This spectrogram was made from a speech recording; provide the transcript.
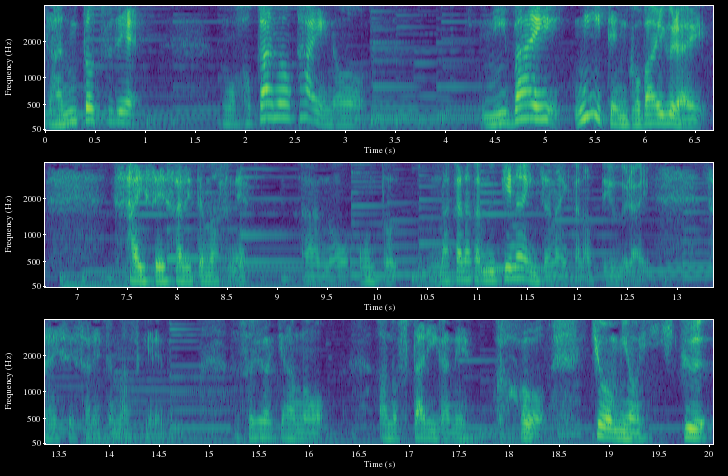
ダントツで、もう他の回の2倍、2.5倍ぐらい再生されてますね。あの、本当なかなか抜けないんじゃないかなっていうぐらい再生されてますけれども、それだけあの、あの二人がね、こう、興味を引く、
